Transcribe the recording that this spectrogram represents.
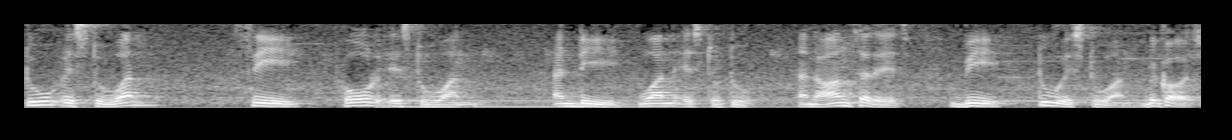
2 is to 1, C 4 is to 1 and D 1 is to 2 and the answer is B 2 is to 1 because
